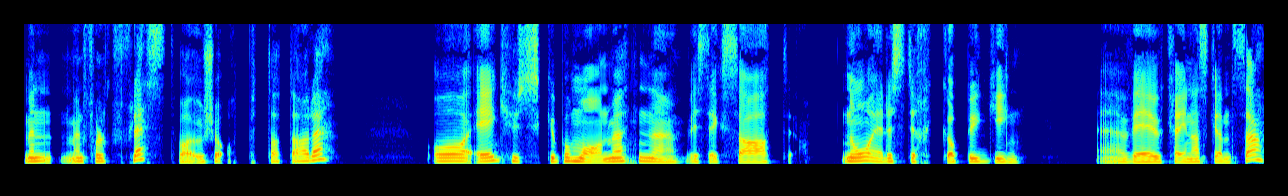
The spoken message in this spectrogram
men, men, folk flest var jo ikke opptatt av det. Og jeg husker på morgenmøtene hvis jeg sa at ja, nå er det styrkeoppbygging eh, ved Ukrainas grense,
